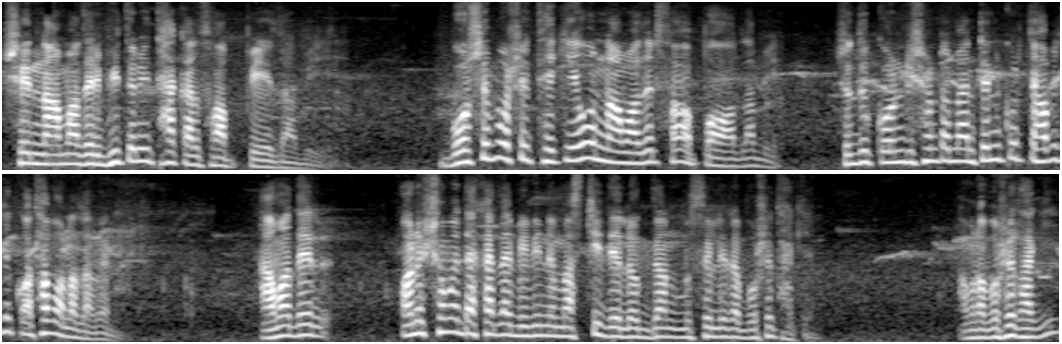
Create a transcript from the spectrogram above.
সে নামাজের ভিতরেই থাকার সব পেয়ে যাবে। বসে বসে থেকেও নামাজের সব পাওয়া যাবে। শুধু কন্ডিশনটা মেনটেন করতে হবে যে কথা বলা যাবে না। আমাদের অনেক সময় দেখা যায় বিভিন্ন মসজিদে লোকজন মুসল্লিরা বসে থাকেন। আমরা বসে থাকি।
